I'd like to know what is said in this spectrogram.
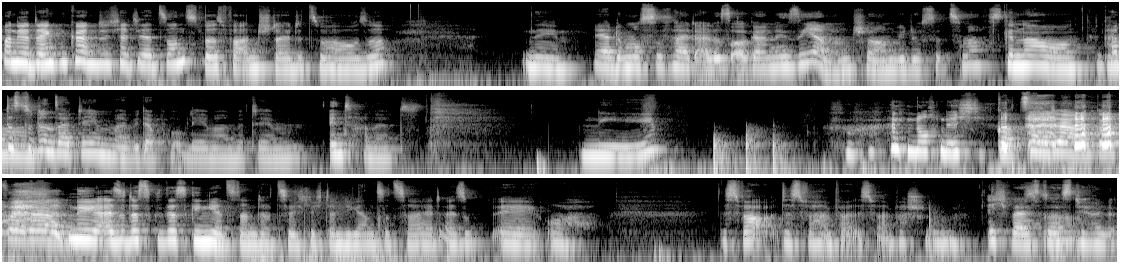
man ja denken könnte, ich hätte jetzt sonst was veranstaltet zu Hause. Nee, Ja, du musstest halt alles organisieren und schauen, wie du es jetzt machst. genau. genau. Hattest du denn seitdem mal wieder Probleme mit dem Internet? Nee. Noch nicht. Gott sei Dank, Gott sei Dank. Nee, also das, das ging jetzt dann tatsächlich dann die ganze Zeit. Also, ey, oh. Das war, das war einfach, es war einfach schlimm. Ich weiß, du hast die Hölle,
